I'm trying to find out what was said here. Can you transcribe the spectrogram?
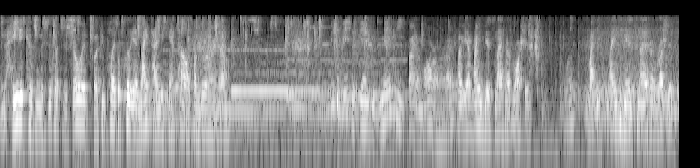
and I hate it because the shit has to show it. But if you play completely at nighttime, you can't tell. That's what I'm doing right now. You should beat this game maybe by tomorrow, right? Might, yeah, might even be tonight if I rush it. What? Might might even be tonight if I rush it.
